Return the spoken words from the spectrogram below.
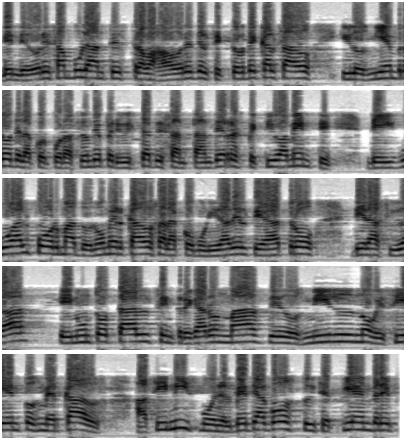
vendedores ambulantes, trabajadores del sector de calzado y los miembros de la Corporación de Periodistas de Santander respectivamente. De igual forma, donó mercados a la comunidad del teatro de la ciudad en un total se entregaron más de 2.900 mercados. Asimismo, en el mes de agosto y septiembre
